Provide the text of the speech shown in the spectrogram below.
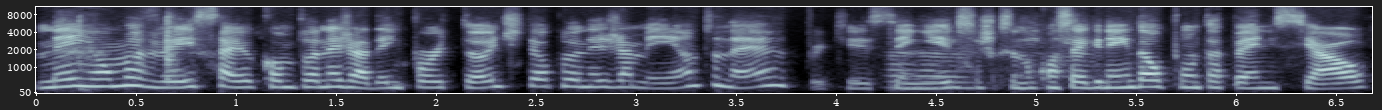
nenhuma vez saiu como planejado. É importante ter o planejamento, né? Porque sem uhum. isso, acho que você não consegue nem dar o pontapé inicial.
